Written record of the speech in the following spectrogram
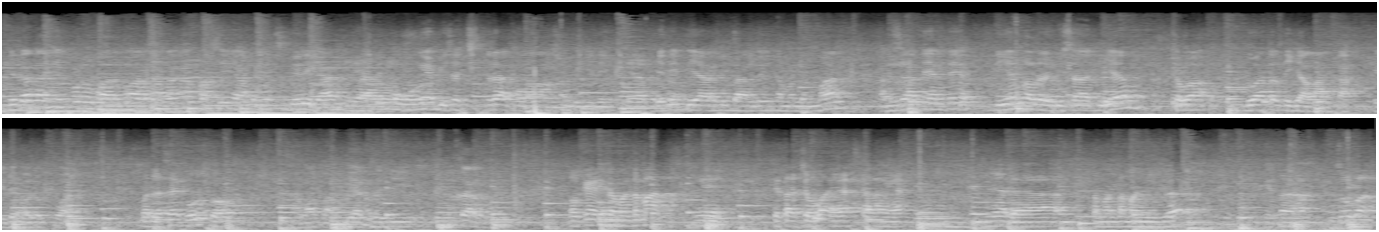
Kita nanti perlu bantuan karena kan pasti ngangkutin sendiri kan. Iya. nanti punggungnya bisa cedera kalau langsung begini. Iya. jadi biar dibantuin teman-teman habis nanti ente diam kalau udah bisa diam coba dua atau tiga langkah itu baru kuat badan saya kurus Gak apa-apa biar jadi buker oke teman-teman. Nih kita coba ya sekarang ya. Ini ada teman-teman juga. Kita coba.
